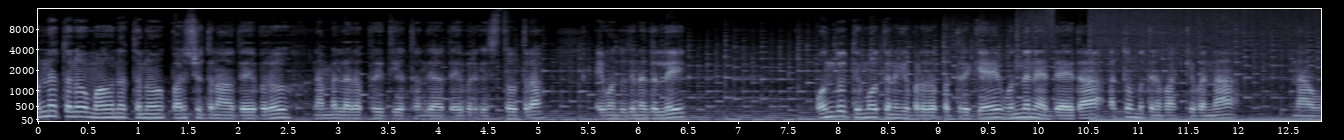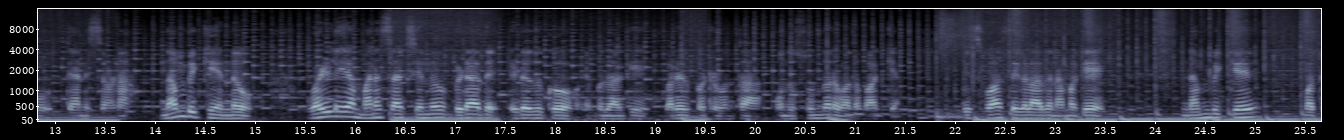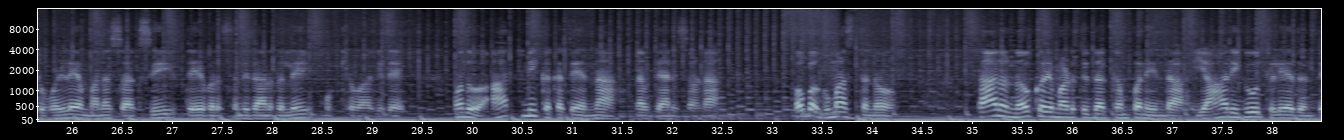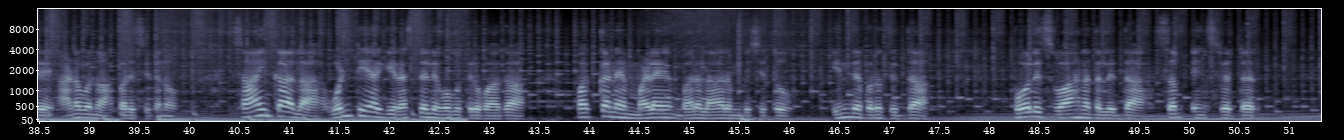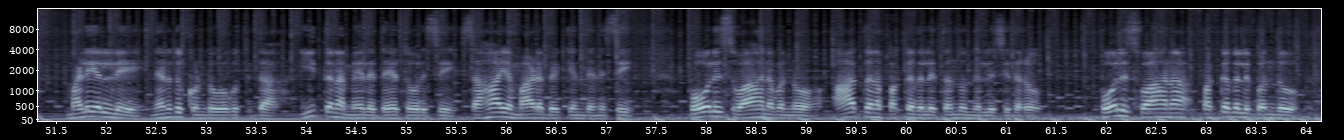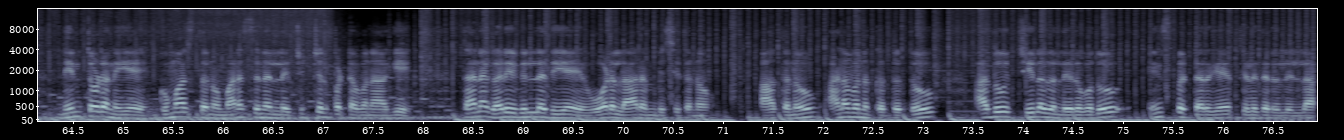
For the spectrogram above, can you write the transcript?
ಉನ್ನತನು ಮಹೋನ್ನತನು ಪರಿಶುದ್ಧನಾದ ದೇವರು, ನಮ್ಮೆಲ್ಲರ ಪ್ರೀತಿಯ ತಂದೆಯ ದೇವರಿಗೆ ಸ್ತೋತ್ರ. ಈ ಒಂದು ದಿನದಲ್ಲಿ ಒಂದು ತಿಮೋತನಿಗೆ ಬರೆದ ಪತ್ರಿಕೆ ಒಂದನೇ ಅಧ್ಯಾಯದ ಹತ್ತೊಂಬತ್ತನೇ ವಾಕ್ಯವನ್ನ ನಾವು ಧ್ಯಾನಿಸೋಣ. ನಂಬಿಕೆಯನ್ನು, ಒಳ್ಳೆಯ ಮನಸ್ಸಾಕ್ಷಿಯನ್ನು ಬಿಡದೆ ಹಿಡಿದುಕೋ ಎಂಬುದಾಗಿ ಬರೆಯಲ್ಪಟ್ಟಿರುವಂಥ ಒಂದು ಸುಂದರವಾದ ವಾಕ್ಯ. ವಿಶ್ವಾಸಿಗಳಾದ ನಮಗೆ ನಂಬಿಕೆ ಮತ್ತು ಒಳ್ಳೆಯ ಮನಸ್ಸಾಕ್ಷಿ ದೇವರ ಸನ್ನಿಧಾನದಲ್ಲಿ ಮುಖ್ಯವಾಗಿದೆ. ಒಂದು ಆತ್ಮಿಕ ಕಥೆಯನ್ನ ನಾವು ಧ್ಯಾನಿಸೋಣ. ಒಬ್ಬ ಗುಮಾಸ್ತನು ತಾನು ನೌಕರಿ ಮಾಡುತ್ತಿದ್ದ ಕಂಪನಿಯಿಂದ ಯಾರಿಗೂ ತಿಳಿಯದಂತೆ ಹಣವನ್ನು ಅಪಹರಿಸಿದನು. ಸಾಯಂಕಾಲ ಒಂಟಿಯಾಗಿ ರಸ್ತೆಯಲ್ಲಿ ಹೋಗುತ್ತಿರುವಾಗ ಪಕ್ಕನೆ ಮಳೆ ಬರಲಾರಂಭಿಸಿತು. ಹಿಂದೆ ಬರುತ್ತಿದ್ದ ಪೊಲೀಸ್ ವಾಹನದಲ್ಲಿದ್ದ ಸಬ್ ಇನ್ಸ್ಪೆಕ್ಟರ್ ಮಳೆಯಲ್ಲಿ ನೆನೆದುಕೊಂಡು ಹೋಗುತ್ತಿದ್ದ ಈತನ ಮೇಲೆ ದಯ ತೋರಿಸಿ ಸಹಾಯ ಮಾಡಬೇಕೆಂದೆಣಿಸಿ ಪೊಲೀಸ್ ವಾಹನವನ್ನು ಆತನ ಪಕ್ಕದಲ್ಲಿ ತಂದು ನಿಲ್ಲಿಸಿದರು. ಪೊಲೀಸ್ ವಾಹನ ಪಕ್ಕದಲ್ಲಿ ಬಂದು ನಿಂತೊಡನೆಯೇ ಗುಮಾಸ್ತನು ಮನಸ್ಸಿನಲ್ಲಿ ಚುಚ್ಚಲ್ಪಟ್ಟವನಾಗಿ ತನಗರಿವಿಲ್ಲದೆಯೇ ಓಡಲಾರಂಭಿಸಿದನು. ಆತನು ಹಣವನ್ನು ಕದ್ದದ್ದು, ಅದು ಚೀಲದಲ್ಲಿರುವುದು ಇನ್ಸ್ಪೆಕ್ಟರ್ಗೆ ತಿಳಿದಿರಲಿಲ್ಲ.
